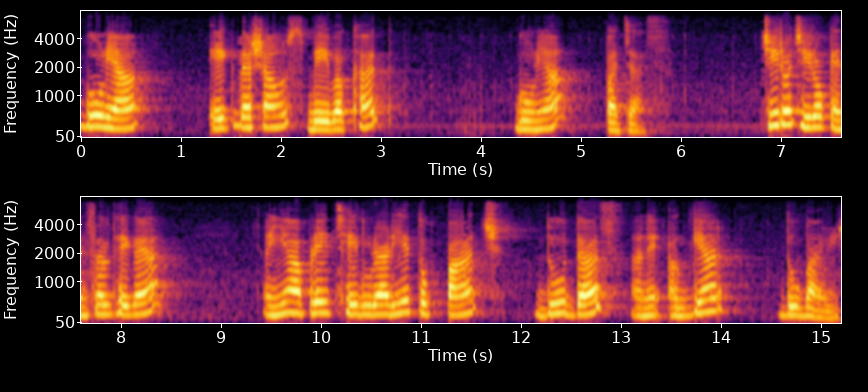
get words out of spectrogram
ગુણ્યા એક દશાંશ બે વખત ગુણ્યા પચાસ. જીરો જીરો કેન્સલ થઈ ગયા. અહીંયા આપણે છેદ ઉડાડીએ તો પાંચ, દુ દસ અને અગિયાર, દુ બાવીસ.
